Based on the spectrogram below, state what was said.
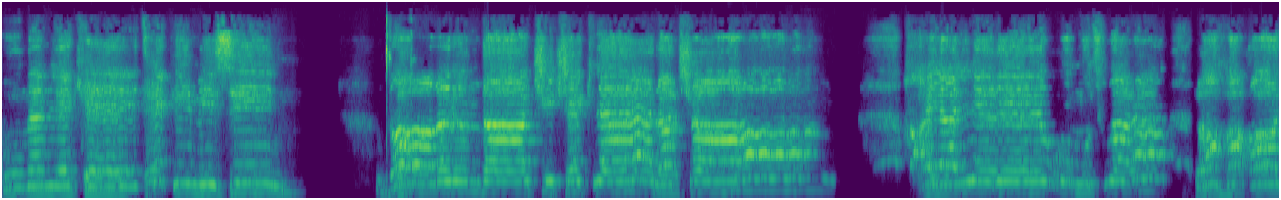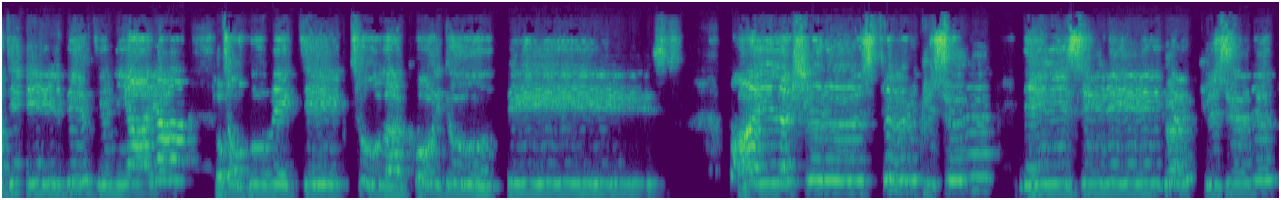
Bu memleket hepimizin Dağlarında çiçekler açan Hayallere, umutlara Daha adil bir dünyaya Tohum ektik, tuğla koyduk biz. Paylaşırız türküsünü Denizini, gökyüzünü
